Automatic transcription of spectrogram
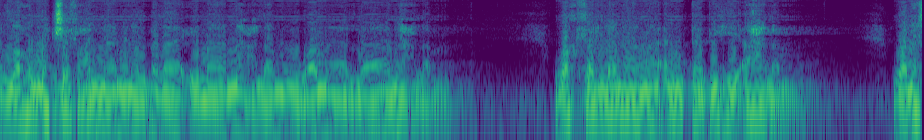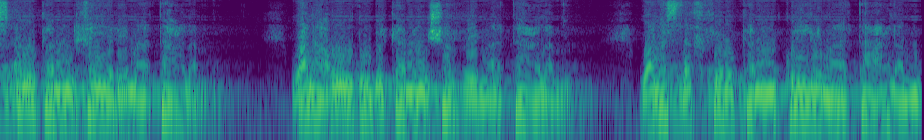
اللهم اكشف عنا من البلاء ما نعلم وما لا نعلم. واغفر لنا ما أنت به أعلم. ونسألك من خير ما تعلم. ونعوذ بك من شر ما تعلم. ونستغفرك من كل ما تعلم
